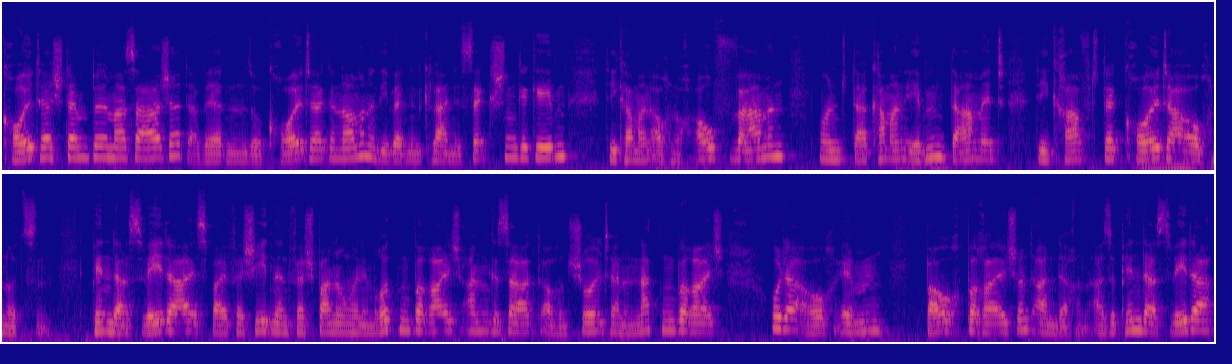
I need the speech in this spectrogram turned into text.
Kräuterstempelmassage. Da werden so Kräuter genommen und die werden in kleine Säckchen gegeben. Die kann man auch noch aufwärmen und da kann man eben damit die Kraft der Kräuter auch nutzen. Pindasveda ist bei verschiedenen Verspannungen im Rückenbereich angesagt, auch im Schultern- und Nackenbereich oder auch im Bauchbereich und anderen. Also Pindasveda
